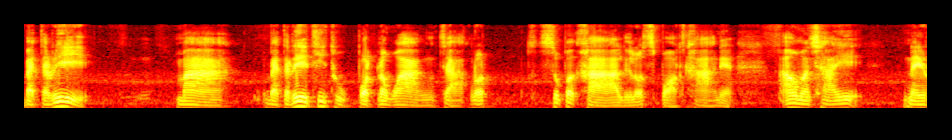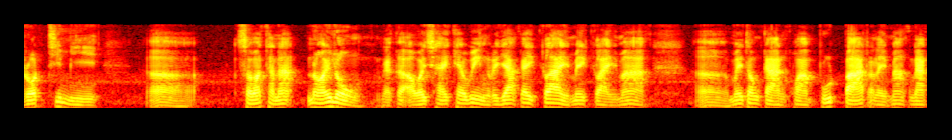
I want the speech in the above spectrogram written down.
แบตเตอรี่มาแบตเตอรี่ที่ถูกปลดระวางจากรถซูเปอร์คาร์หรือรถสปอร์ตคาร์เนี่ย เอามาใช้ในรถที่มีสมรรถนะน้อยลงนะก็เอาไว้ใช้แค่วิ่งระยะใกล้ๆ ไม่ไกลมาก ไม่ต้องการความปรูดปาราดอะไรมากนัก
